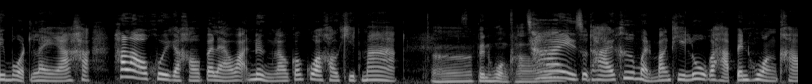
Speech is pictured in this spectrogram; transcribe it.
ริบทอะไรอย่างเงี้ยค่ะ ถ้าเราคุยกับเขาไปแล้วอะหนึ่งเราก็กลัวเขาคิดมาก อ่า เป็นห่วงเขาใช่สุดท้ายคือเหมือนบางทีลูกอะค่ะ เป็นห่วงเขา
